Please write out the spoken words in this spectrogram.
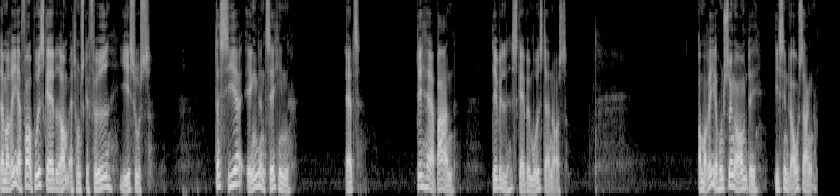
Da Maria får budskabet om, at hun skal føde Jesus, der siger englen til hende, at det her barn, det vil skabe modstand også. Og Maria, hun synger om det i sin lovsang.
